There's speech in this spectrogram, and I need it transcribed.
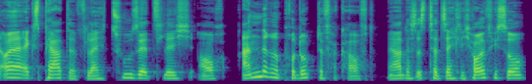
euer Experte vielleicht zusätzlich auch andere Produkte verkauft, ja, das ist tatsächlich häufig so,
